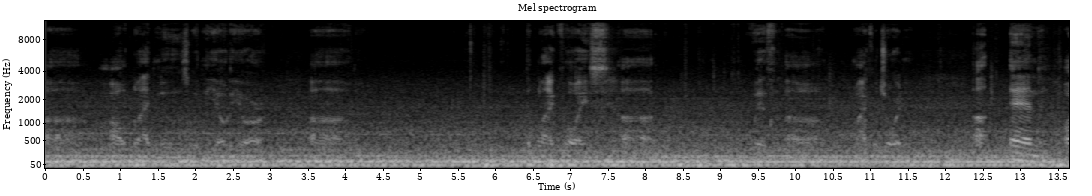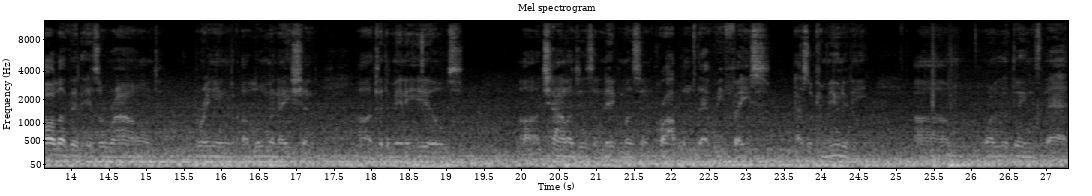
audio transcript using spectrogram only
uh, All Black News with Neodior, The Black Voice uh, with uh, Michael Jordan. Uh, and all of it is around bringing illumination uh, to the many ills, uh, challenges, enigmas, and problems that we face as a community. Um, one of the things that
